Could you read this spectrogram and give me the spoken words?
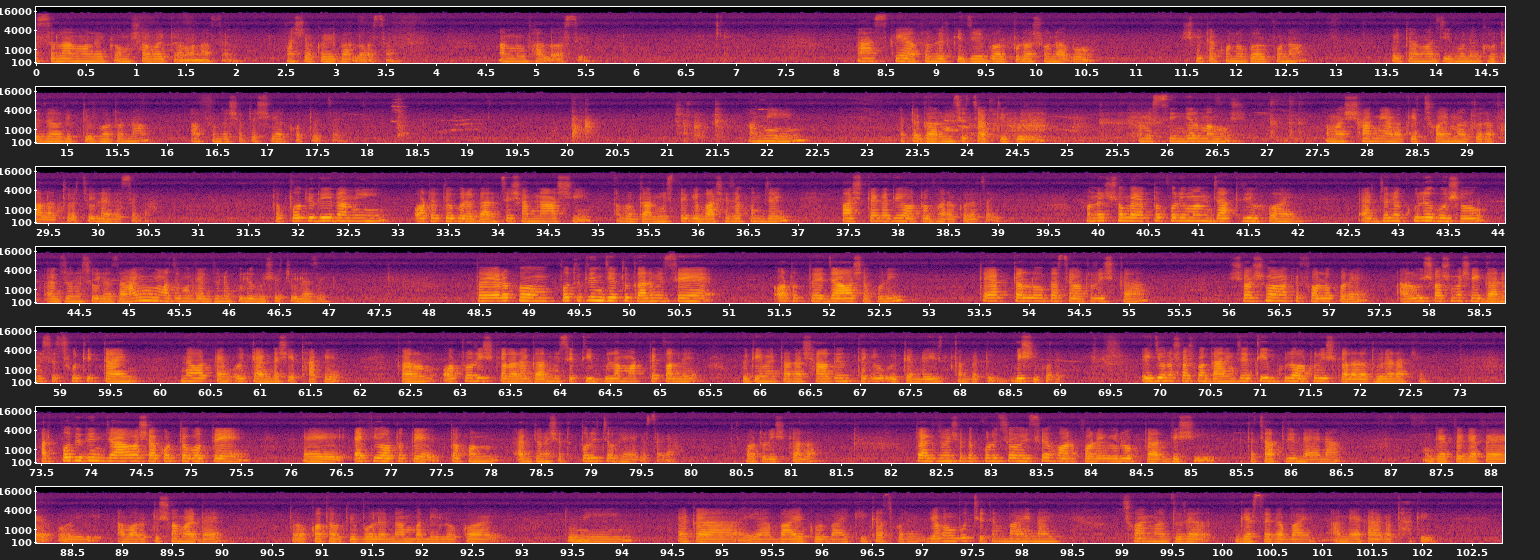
আসসালামু আলাইকুম, সবাই কেমন আছেন? আশা করি ভালো আছেন। আমিও ভালো আছি। আজকে আপনাদেরকে যে গল্পটা শোনাবো, সেটা কোনো গল্প না। এটা আমার জীবনে ঘটে যাওয়ার একটি ঘটনা আপনাদের সাথে শেয়ার করতে চাই। আমি একটা গার্মেন্টসের চাকরি করি। আমি সিঙ্গেল মানুষ। আমার স্বামী আমাকে ছয় মাস ধরে ফালাতে হয়ে, চলে গেছে গা। তো প্রতিদিন আমি অটোতে করে গার্মেন্টসের সামনে আসি, আবার গার্মেন্টস থেকে বাসা যখন যাই, পাঁচ টাকা দিয়ে অটো ভাড়া করে যাই। অনেক সময় এত পরিমাণ যাত্রী হয়, একজনে কুলে বসেও একজনে চলে যায়। আমিও মাঝে মধ্যে একজনে কুলে বসে চলে যাই। তো এরকম প্রতিদিন যেহেতু গার্মেন্টসে অটোতে যাওয়া আসা করি, তো একটা লোক আছে অটো রিক্সা সবসময় আমাকে ফলো করে। আর ওই সবসময় সেই গার্মেন্টসের ছুটির টাইম নেওয়ার টাইম ওই টাইমটা সে থাকে। কারণ অটো রিক্সাওয়ালারা গার্মেন্টসের টিপগুলো মারতে পারলে ওই টাইমে তারা সারাদিন থেকে ওই টাইমটা ইনকামটা একটু বেশি করে। এই জন্য সবসময় গার্মেন্টসের টিপগুলো অটো রিক্সাওয়ালারা ধরে রাখে। আর প্রতিদিন যাওয়া আসা করতে করতে একই অটোতে তখন একজনের সাথে পরিচয় হয়ে গেছে গা, অটো রিক্সাওয়ালা। তো একজনের সাথে পরিচয় হয়েছে, হওয়ার পরে ওই লোকটা আর বেশি একটা চাকরি নেয় না। গ্যাপে গ্যাপে ওই আমার একটু সময় দেয়। তো কথা কথাবার্তি বলে, নাম্বার নিল কয়? তুমি একা ইয়া বাই কই? বাই কী কাজ করে? যখন বুঝছি তখন বাই নাই, ছয় মাস ধরে গেছে গা বাই, আমি একা একা থাকি।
